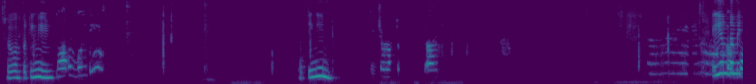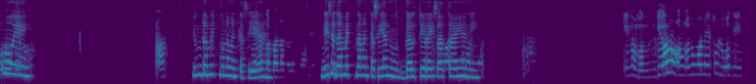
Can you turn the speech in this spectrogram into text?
So, ang patingin. Mukha akong buntis. PR. Eh, yung damit mo eh. Ha? Yung damit mo naman kasi yan. na. Hindi sa damit naman kasi yan. Galty rice ata yan eh. Hindi naman. Hindi ah, ang ano nga nito, luwag eh.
